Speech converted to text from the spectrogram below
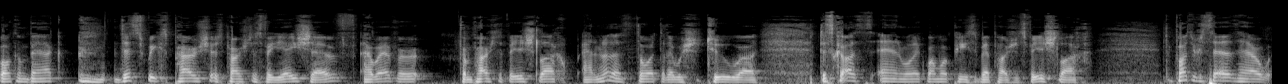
Welcome back. this week's parsha is Parshas Vayeshev. However, from Parshas Vayishlach, I had another thought that I wish to uh, discuss, and we'll make one more piece about Parshas Vayishlach. The pasuk says how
